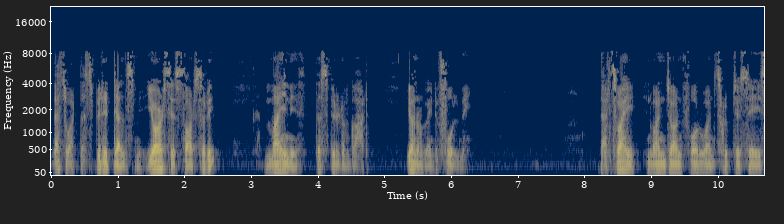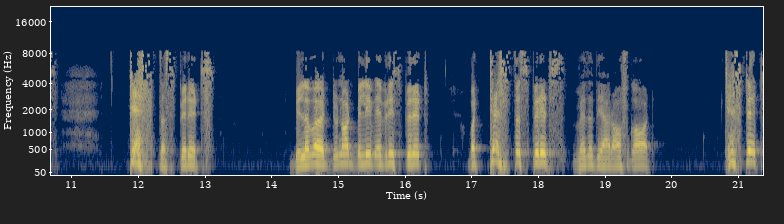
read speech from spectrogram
That's what the spirit tells me. Yours is sorcery. Mine is the spirit of God. You're not going to fool me. That's why in 1 John 4 1 scripture says, test the spirits. Beloved, do not believe every spirit, but test the spirits whether they are of God. Test it.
